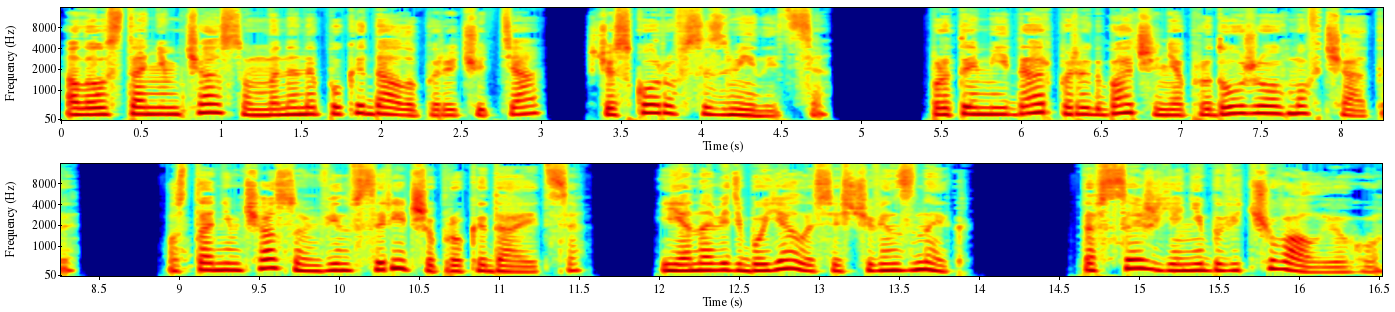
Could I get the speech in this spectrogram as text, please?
але останнім часом мене не покидало перечуття, що скоро все зміниться. Проте мій дар передбачення продовжував мовчати. Останнім часом він все рідше прокидається, і я навіть боялася, що він зник. Та все ж я ніби відчувала його.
